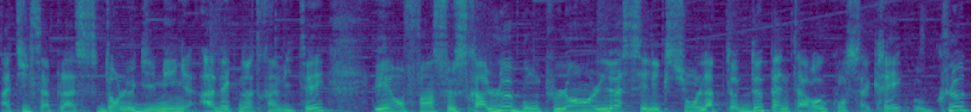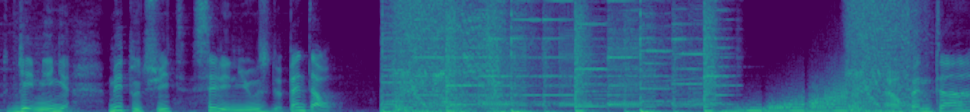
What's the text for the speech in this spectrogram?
A-t-il sa place dans le gaming avec notre invité? Et enfin, ce sera le bon plan, la sélection laptop de Pentaro consacrée au cloud gaming. Mais tout de suite, c'est les news de Pentaro. Alors Penta,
